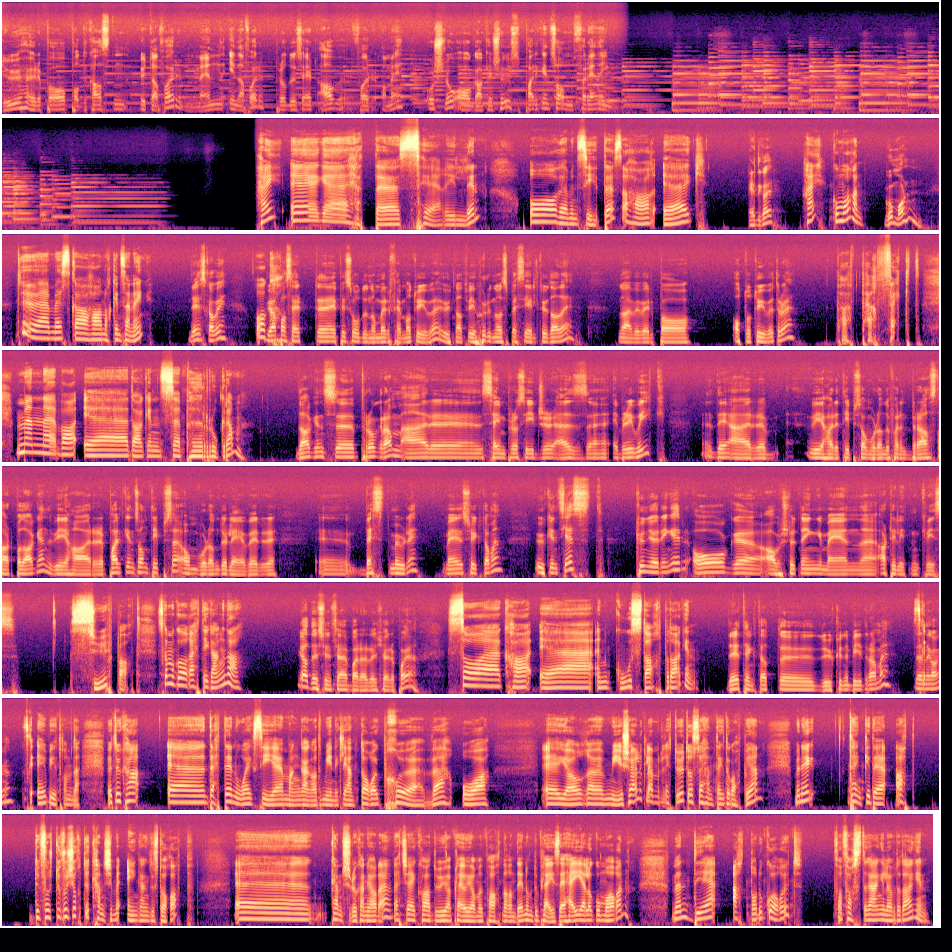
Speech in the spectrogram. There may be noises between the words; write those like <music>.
Du hører på podkasten 'Utafor, men innafor', produsert av, for og med, Oslo og Akershus Parkinsonforening. Hei, jeg heter Seri Lind, og ved min side så har jeg Edgar, Hei, god morgen. god morgen. Du, eh, vi skal ha nok en sending. Det skal vi. Og Vi har passert eh, episode nummer 25 uten at vi <laughs> gjorde noe spesielt ut av det. Nå er vi vel på 28, tror jeg. per perfekt. Men eh, hva er dagens program? Dagens program er same procedure as every week. Det er Vi har et tips om hvordan du får en bra start på dagen. Vi har Parkinson-tipset om hvordan du lever eh, best mulig med sykdommen. Ukens gjest, kunngjøringer og eh, avslutning med en eh, artig liten quiz. Supert. Skal vi gå rett i gang, da? Ja, det syns jeg bare er å kjøre på, jeg. Så eh, hva er en god start på dagen? Det tenkte jeg at uh, du kunne bidra med denne Skal- gangen. Skal jeg bidra med det? Vet du hva? Eh, dette er noe jeg sier mange ganger til mine klienter, og jeg prøver å eh, gjøre eh, mye sjøl. Glemmer det litt ut, og så henter jeg det opp igjen. Men jeg tenker det at du får, du får gjort det kanskje med en gang du står opp. Eh, kanskje du kan gjøre det. Vet ikke jeg hva du pleier å gjøre med partneren din, om du pleier å si hei eller god morgen. Men det at når du går ut for første gang i løpet av dagen,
